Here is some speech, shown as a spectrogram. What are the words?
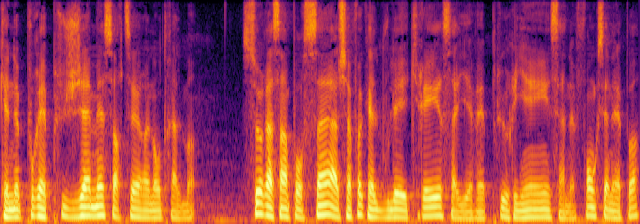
qu'elle ne pourrait plus jamais sortir un autre album. Sûr à 100%, à chaque fois qu'elle voulait écrire, ça n'y avait plus rien, ça ne fonctionnait pas.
